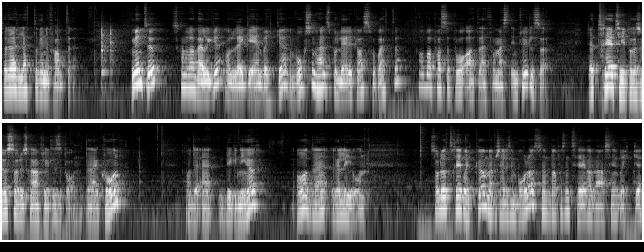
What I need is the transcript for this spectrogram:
Så det er lett å vinne fram til. Min tur så kan da velge å legge en brikke hvor som helst på ledig plass på brettet, og bare passe på at jeg får mest innflytelse. Det er tre typer ressurser du skal ha innflytelse på. Det er korn, og det er bygninger, og det er religion. Så du har tre brikker med forskjellige symboler som representerer hver sin brikke.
